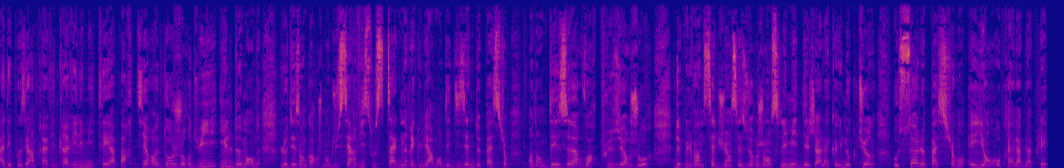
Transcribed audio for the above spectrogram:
a déposé un préavis de grève illimité à partir d'aujourd'hui. Il demande le désengorgement du service où stagnent régulièrement des dizaines de patients pendant des heures, voire plusieurs jours. Depuis le 27 juin, ces urgences limitent déjà l'accueil nocturne aux seuls patients ayant au préalable appelé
